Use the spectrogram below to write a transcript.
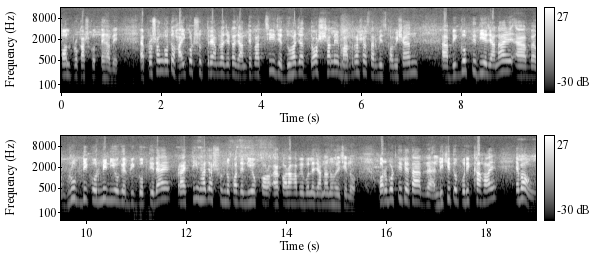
ফল প্রকাশ করতে হবে। প্রসঙ্গত হাইকোর্ট সূত্রে আমরা যেটা জানতে পাচ্ছি যে দু হাজার দশ সালে মাদ্রাসা সার্ভিস কমিশন বিজ্ঞপ্তি দিয়ে জানায় গ্রুপ ডি কর্মী নিয়োগের বিজ্ঞপ্তি দেয়। প্রায় তিন হাজার শূন্য পদে নিয়োগ করা- হবে বলে জানানো হয়েছিল। পরবর্তীতে তার লিখিত পরীক্ষা হয় এবং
